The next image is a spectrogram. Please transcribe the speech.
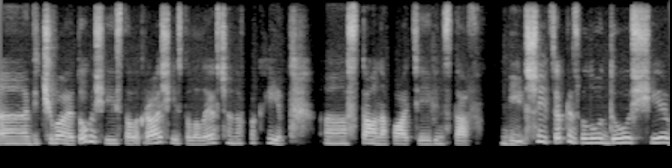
е, відчуває того, що їй стало краще, їй стало легше. Навпаки, стан апатії він став більший, і це призвело до ще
